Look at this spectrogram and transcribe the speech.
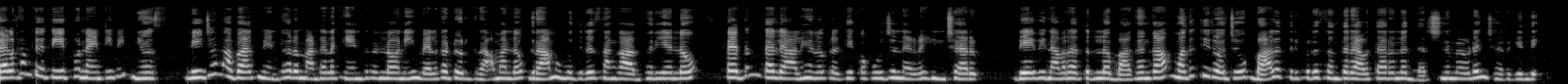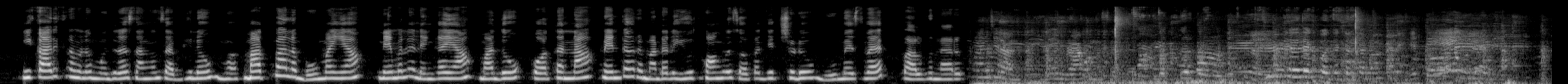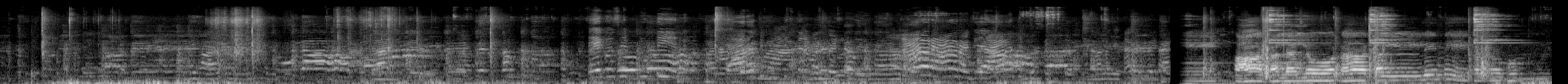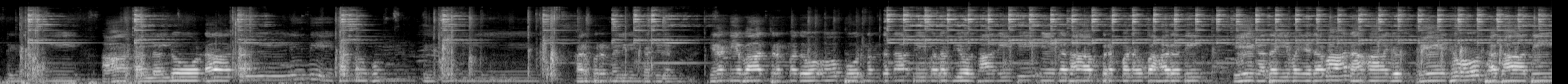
Welcome to Theerpu nine news. Nizamabad Mendora మండల కేంద్రంలోని వెలగటూరు గ్రామంలో గ్రామ ముదిర సంఘ ఆధ్వర్యంలో పెద్దం తల్లి ఆలయంలో ప్రత్యేక పూజలు నిర్వహించారు. దేవి నవరాత్రుల్లో భాగంగా మొదటి రోజు బాల త్రిపుర సుందర అవతారంలో దర్శనమివ్వడం జరిగింది. ఈ కార్యక్రమంలో ముద్ర సంఘం సభ్యులు మత్పాల భూమయ్య నేమల లింగయ్య మధు పోతన్న మెంటోర మండల యూత్ కాంగ్రెస్ ఉపాధ్యక్షుడు భూమేశ్వర్ పాల్గొన్నారు. లేకోసేపు పుట్టి ఆ కలలో నా తల్లిని కనుగుంటిని. ఆ కలలో నా తల్లిని కనుగుంటిని. కర్పూరం వెలిగించండి హిరణ్యపాత్రం మదో పూర్ణం దాతి మదవ్యోధానీతి ఏకథా బ్రహ్మణోపహరతి ఏకదైవ యజమాన ఆయుష్ేధో దాతి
